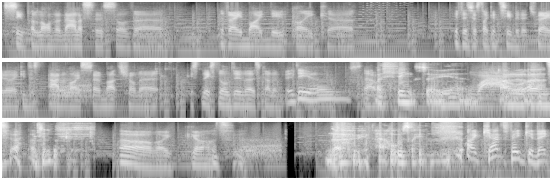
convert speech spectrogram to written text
super long analysis of uh, the very minute, like, uh, if there's just like a two minute trailer, they can just analyze so much from it. They still do those kind of videos. I think so. Yeah. wow. Um, oh my god. no, how was I? I kept thinking they.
